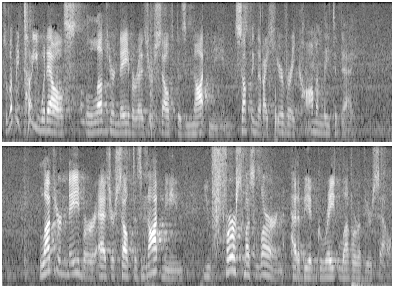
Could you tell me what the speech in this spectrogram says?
So let me tell you what else love your neighbor as yourself does not mean, something that I hear very commonly today. Love your neighbor as yourself does not mean you first must learn how to be a great lover of yourself.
